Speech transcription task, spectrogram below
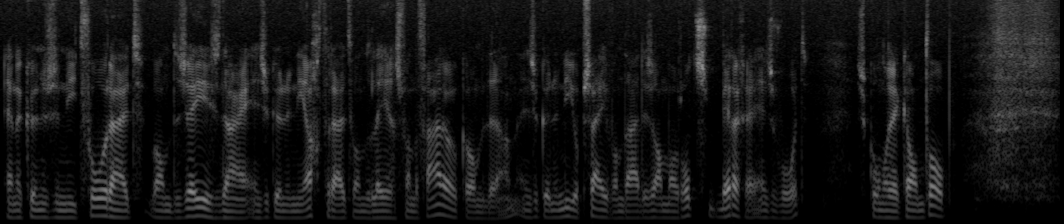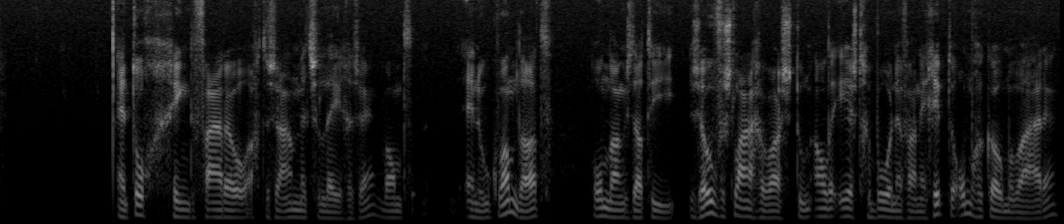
En dan kunnen ze niet vooruit, want de zee is daar. En ze kunnen niet achteruit, want de legers van de farao komen eraan. En ze kunnen niet opzij, want daar is allemaal rotsbergen enzovoort. Ze konden er kant op. En toch ging de farao achter ze aan met zijn legers. Hè? Want, en hoe kwam dat? Ondanks dat hij zo verslagen was toen alle eerstgeborenen van Egypte omgekomen waren.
